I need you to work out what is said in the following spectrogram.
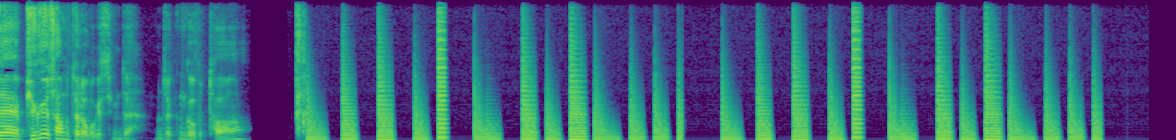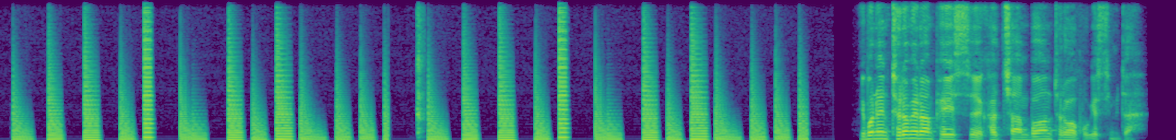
네, 비교해서 한번 들어보겠습니다. 먼저 끈 거부터. 이번엔 드럼이랑 베이스 같이 한번 들어가 보겠습니다.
